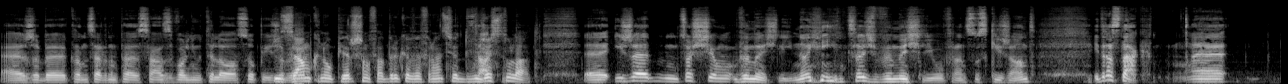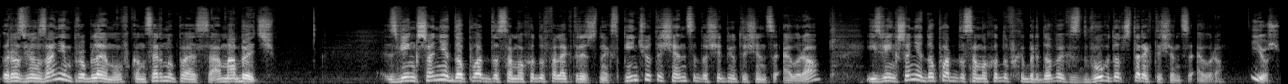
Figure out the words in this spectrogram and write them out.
E, żeby koncern PSA zwolnił tyle osób. I, żeby... I zamknął pierwszą fabrykę we Francji od 20 tak. lat. E, I że coś się wymyśli. No i coś wymyślił francuski rząd. I teraz tak. E, rozwiązaniem problemów koncernu PSA ma być zwiększenie dopłat do samochodów elektrycznych z 5 tysięcy do 7 tysięcy euro i zwiększenie dopłat do samochodów hybrydowych z 2 do 4 tysięcy euro. I już,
